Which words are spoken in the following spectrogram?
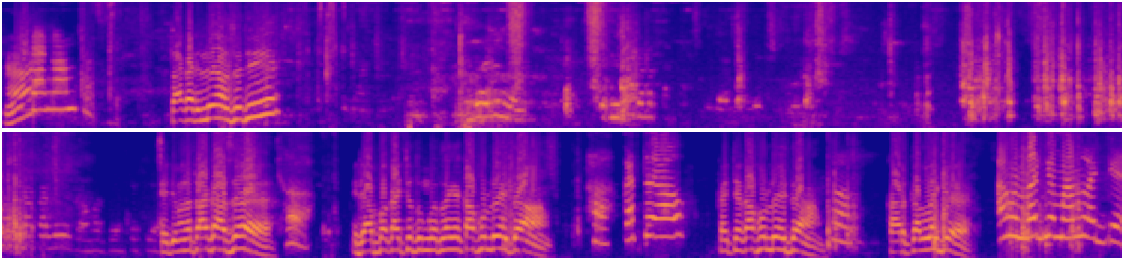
হ্যাঁ? টাকা আনতেছে টাকা দিলে আছে এটি মানে টাকা আছে? হ্যাঁ। এটি আব্বা কাইতে তুমি লাগে কাপড় লই আইতাম। হ্যাঁ কাইতে কাপড় লই আইতাম। হ্যাঁ। কার কার লাগে? আমার লাগে মান লাগে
